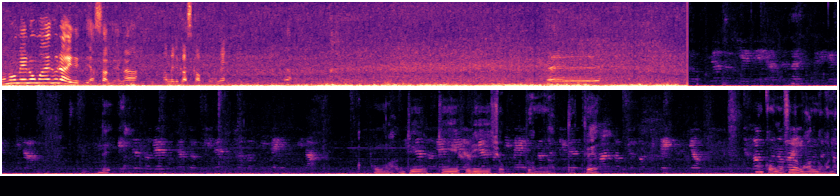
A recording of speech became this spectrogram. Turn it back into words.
この目の前ぐらいでやってたんだよな。アメリカスカップをね。えーでここがデューティーフリーショップになっててなんか面白いもんあんのかな？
